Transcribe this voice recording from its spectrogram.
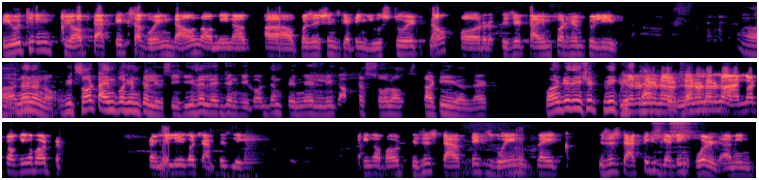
do you think Klopp tactics are going down? I mean, are, are oppositions getting used to it now, or is it time for him to leave? Uh, no, no, no. It's not time for him to leave. See, he's a legend. He got them Premier League after so long, 30 years, right? Point is, he should tweak his No, no, no, no, tactics no, no, no, no. I'm not talking about Premier League or Champions League. I'm talking about is his tactics going like is his tactics getting old? I mean,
